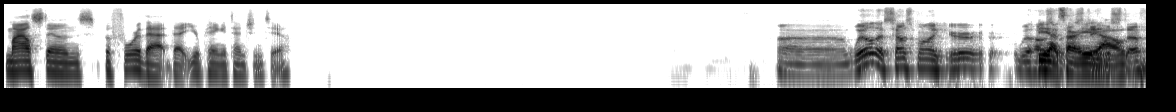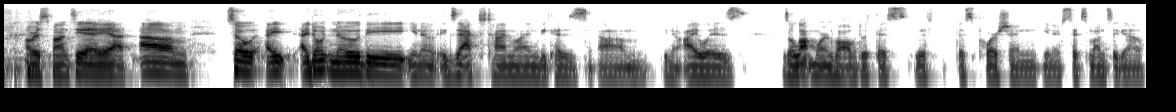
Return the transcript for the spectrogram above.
milestones before that that you're paying attention to? Uh will that sounds more like your wheelhouse yeah sorry yeah I'll, I'll respond. Yeah yeah. Um so i i don't know the you know exact timeline because um you know i was was a lot more involved with this with this portion you know six months ago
